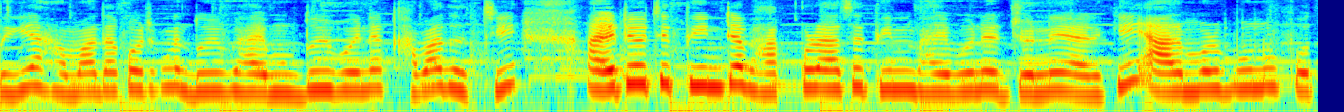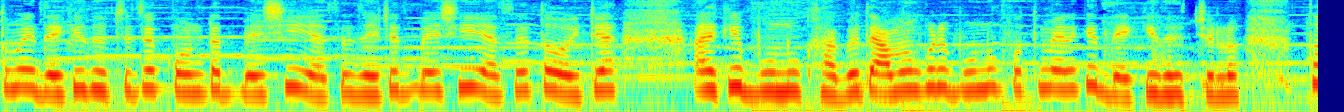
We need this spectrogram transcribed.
দিয়ে হামা দেখো এখানে দুই ভাই, দুই বোনে খাবার ধরছি। আর এটা হচ্ছে তিনটা ভাগ করা আছে তিন ভাই বোনের জন্য আর কি। আর মোর বুনু প্রথমে দেখি ধরছে যে কোনটা বেশি আছে যেটাত বেশি আছে, তো ওইটা আর কি বুনু খাবে। তো এমন করে বুনু প্রথমে আর কি দেখি ধরছিল। তো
